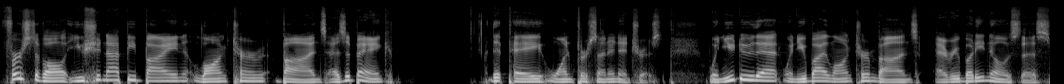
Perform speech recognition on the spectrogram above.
First of all, you should not be buying long term bonds as a bank that pay 1% in interest. When you do that, when you buy long term bonds, everybody knows this.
